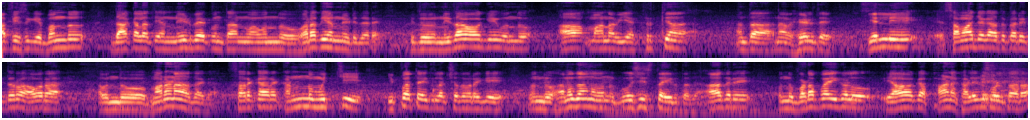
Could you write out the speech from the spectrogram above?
ಆಫೀಸಿಗೆ ಬಂದು ದಾಖಲಾತಿಯನ್ನು ನೀಡಬೇಕು ಅಂತ ಅನ್ನುವ ಒಂದು ವರದಿಯನ್ನು ನೀಡಿದ್ದಾರೆ. ಇದು ನಿಜವಾಗಿ ಒಂದು ಆ ಮಾನವೀಯ ಕೃತ್ಯ ಅಂತ ನಾವು ಹೇಳ್ತೇವೆ. ಎಲ್ಲಿ ಸಮಾಜಘಾತಕರಿದ್ದರೂ ಅವರ ಒಂದು ಮರಣ ಆದಾಗ ಸರ್ಕಾರ ಕಣ್ಣು ಮುಚ್ಚಿ ಇಪ್ಪತ್ತೈದು ಲಕ್ಷದವರೆಗೆ ಒಂದು ಅನುದಾನವನ್ನು ಘೋಷಿಸ್ತಾ ಇರ್ತದೆ. ಆದರೆ ಒಂದು ಬಡಪಾಯಿಗಳು ಯಾವಾಗ ಪ್ರಾಣ ಕಳೆದುಕೊಳ್ತಾರೋ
